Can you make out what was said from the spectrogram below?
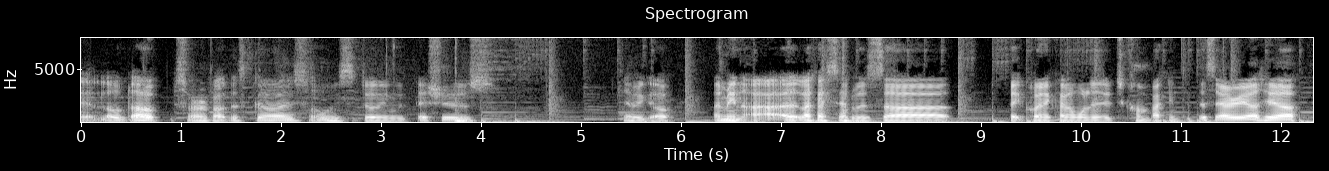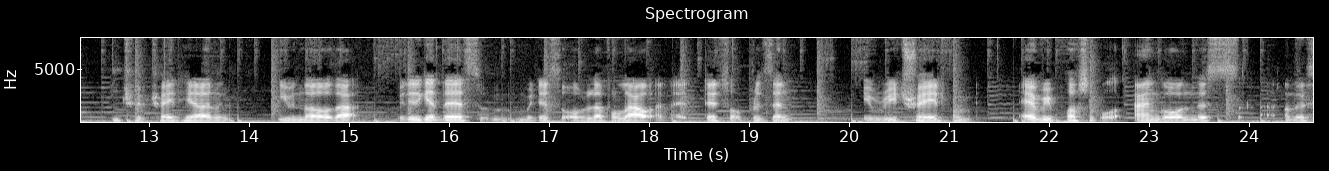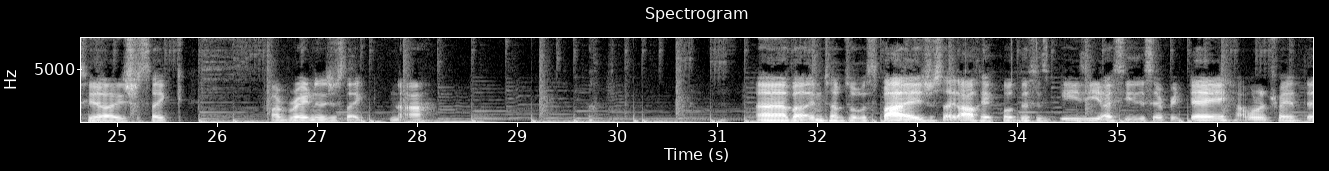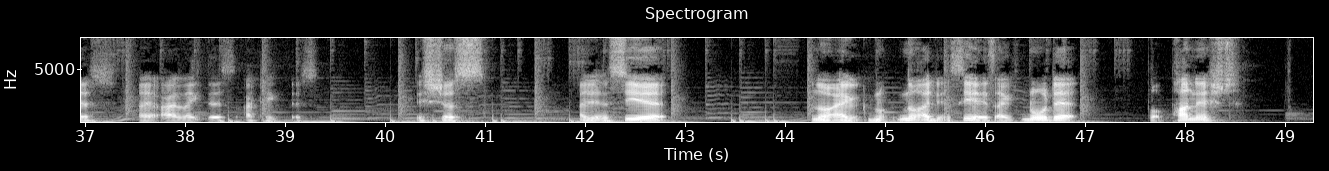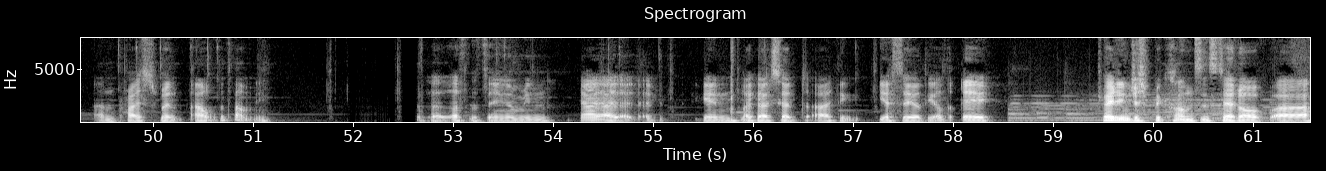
It load up. Sorry about this, guys. Always dealing with issues. There we go. I mean, I, like I said, was uh, Bitcoin. I kind of wanted to come back into this area here and tra- trade here, and even though that we did get this, we did sort of level out, and it did sort of present a retrade from every possible angle on this on this here. It's just like my brain is just like, nah, Uh, but in terms of a spy, it's just like, oh, okay, cool. This is easy. I see this every day. I want to trade this. I, I like this. I take this. It's just, I didn't see it. No, I no, I didn't see it. It's I ignored it, got punished, and price went out without me. That's the thing. I mean, yeah, I, I, I, again, like I said, I think yesterday or the other day trading just becomes instead of uh,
